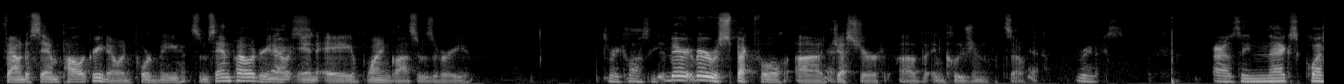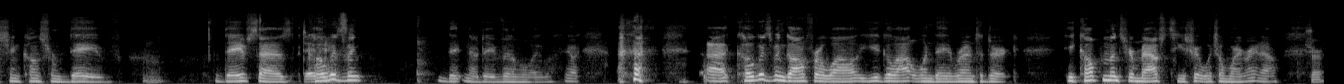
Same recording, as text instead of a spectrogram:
found a San Pellegrino and poured me some San Pellegrino Nice. in a wine glass. It was a very It's very classy. very very respectful uh, gesture of inclusion. So Yeah, very nice. All right, so the next question comes from Dave. Dave says, Dave COVID's Hansen. been no Dave Villanueva. Anyway, uh, COVID's been gone for a while. You go out one day and run into Dirk. He compliments your Mavs t-shirt, which I'm wearing right now. sure.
